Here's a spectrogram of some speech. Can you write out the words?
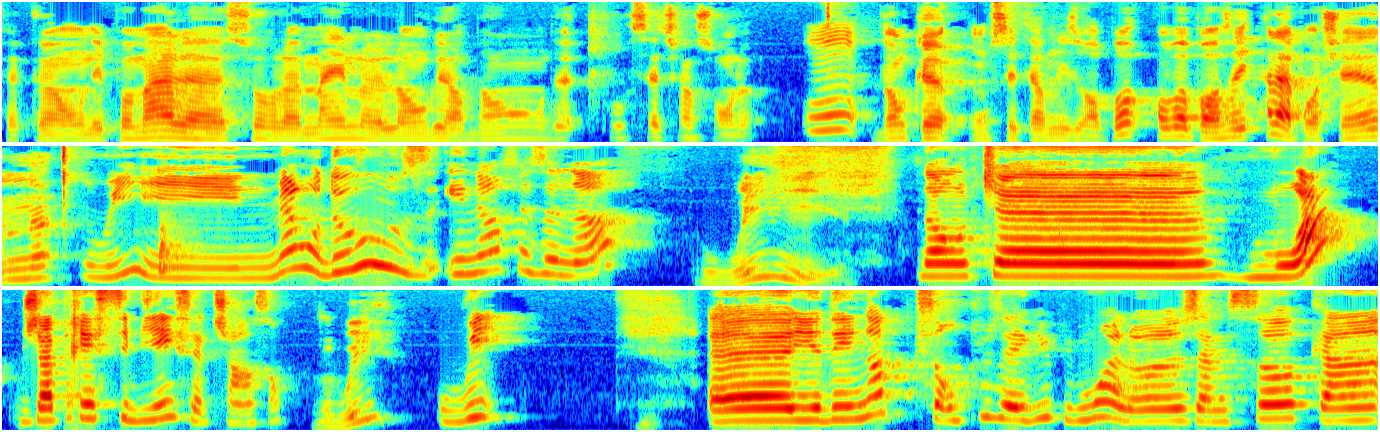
Fait qu'on est pas mal sur la même longueur d'onde pour cette chanson-là. Mm. Donc, euh, on s'éternisera pas. On va passer à la prochaine. Oui, numéro 12, Enough is Enough. Oui. Donc, euh, moi, j'apprécie bien cette chanson. Oui. Oui. Euh, Il y a des notes qui sont plus aiguës, puis moi, là, j'aime ça quand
